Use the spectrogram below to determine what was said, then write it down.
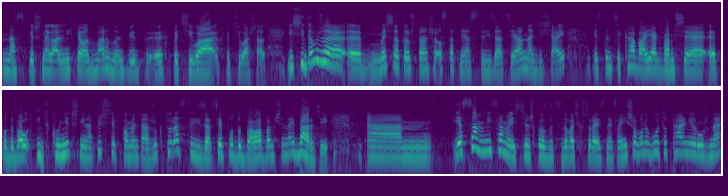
na spiesznego, ale nie chciała zmarznąć, więc e, chwyciła, chwyciła szal. Jeśli dobrze e, myślę, to już ta nasza ostatnia stylizacja na dzisiaj. Jestem ciekawa, jak Wam się e, podobało i koniecznie napiszcie w komentarzu, która stylizacja podobała Wam się najbardziej. Em, ja sam, mi samej jest ciężko zdecydować, która jest najfajniejsza, bo one były totalnie różne.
